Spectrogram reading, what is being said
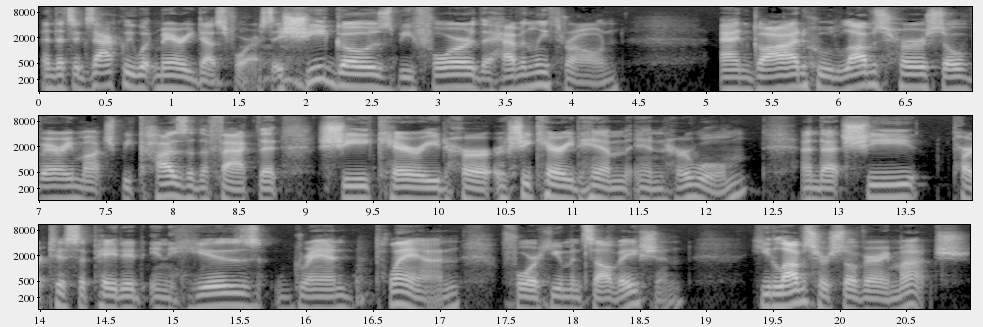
And that's exactly what Mary does for us. Is she goes before the heavenly throne and God who loves her so very much because of the fact that she carried her she carried him in her womb and that she participated in his grand plan for human salvation. He loves her so very much.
